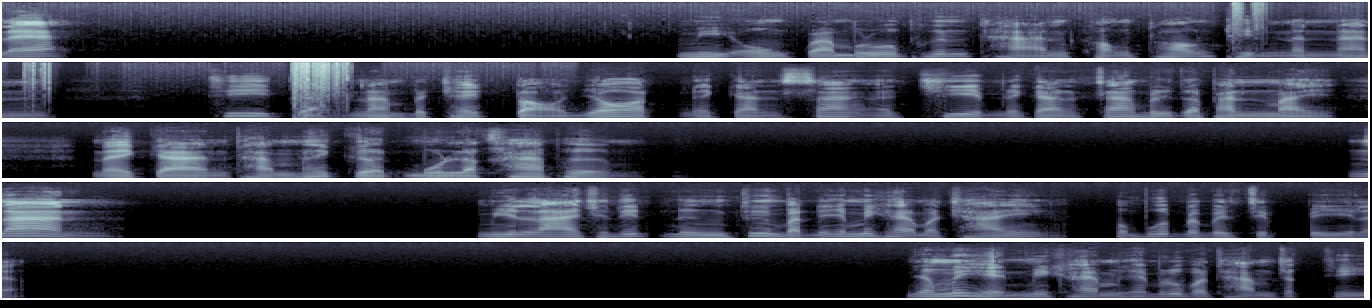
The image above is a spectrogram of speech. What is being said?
และมีองค์ความรู้พื้นฐานของท้องถิ่นนั้น ๆ ที่จะนำไปใช้ต่อยอดในการสร้างอาชีพในการสร้างผลิตภัณฑ์ใหม่ ในการทำให้เกิดมูลค่าเพิ่ม น่าน มีลายชนิดหนึ่งซึ่งบัดนี้ยังไม่ใครมาใช้ ผมพูดมาเป็นสิบปีแล้ว ยังไม่เห็นมีใครมาใช้เป็นรูปธรรมสักที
